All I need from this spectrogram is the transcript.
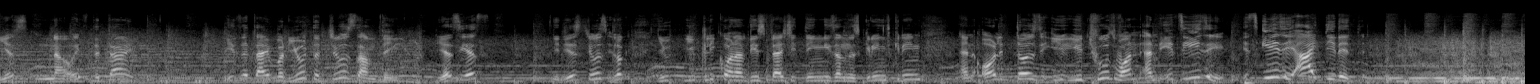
Yes, now is the time. It's the time for you to choose something. Yes, yes. You just choose, look, you, you click one of these flashy thingies on the screen screen and all it does, you, you choose one and it's easy. It's easy, I did it.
